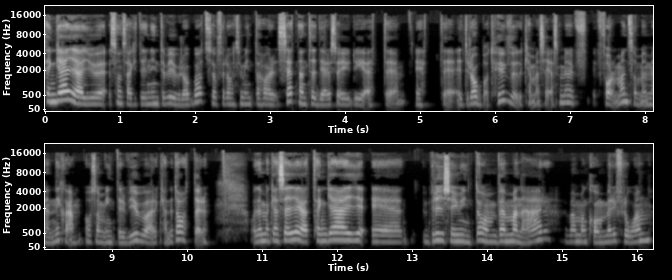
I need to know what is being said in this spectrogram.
Tengai är ju som sagt en intervjurobot, så för de som inte har sett den tidigare så är ju det ett, eh, ett, eh, ett robothuvud kan man säga, som är formad som en människa och som intervjuar kandidater. Och det man kan säga är att Tengai eh, bryr sig ju inte om vem man är, var man kommer ifrån,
